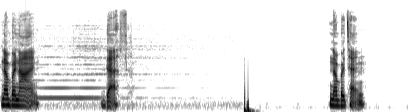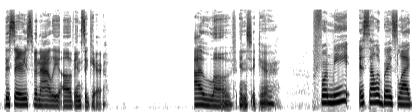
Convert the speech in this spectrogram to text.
Number nine, death. Number 10, the series finale of Insecure. I love Insecure. For me, it celebrates like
